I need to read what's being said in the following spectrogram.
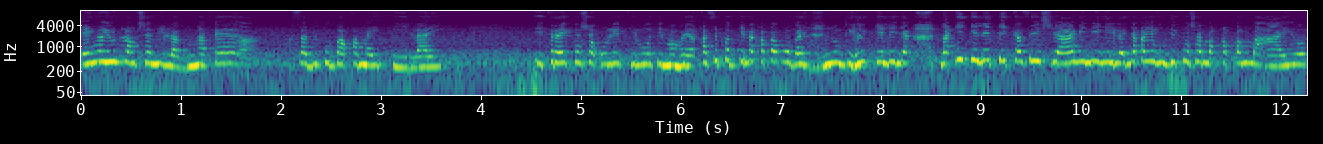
Eh ngayon lang siya nilagnat, kaya sabi ko baka may pilay. I-try ko siya ulit hilutin mamaya. Kasi pag kinakapa ko ganyan yung kilikili niya, nakikiliti kasi siya, hinihila niya. Kaya hindi ko siya makapang maayos.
